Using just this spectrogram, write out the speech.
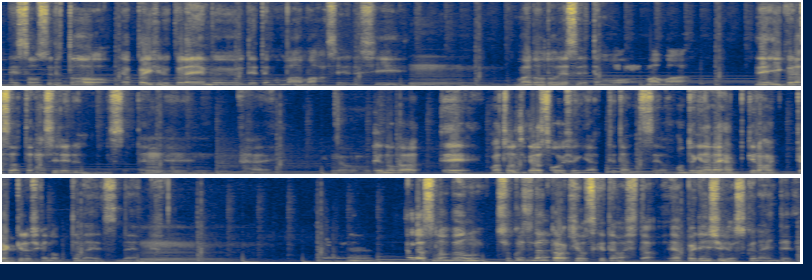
で。で、そうすると、やっぱりヒルクライム出てもまあまあ走れるし、うんまあ、ロードレース出てもまあまあ、ね、いいクラスだったら走れるんですよね。んはい。っていうのがあって、まあ、当時からそういうふうにやってたんですよ。本当に700キロ、800キロしか乗ってないですねう。んただその分、食事なんかは気をつけてました。やっぱり練習量少ないんで、シ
